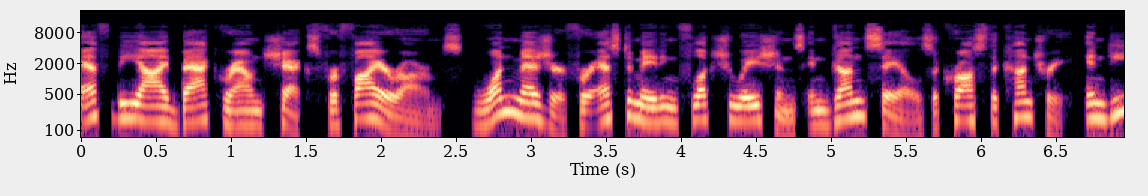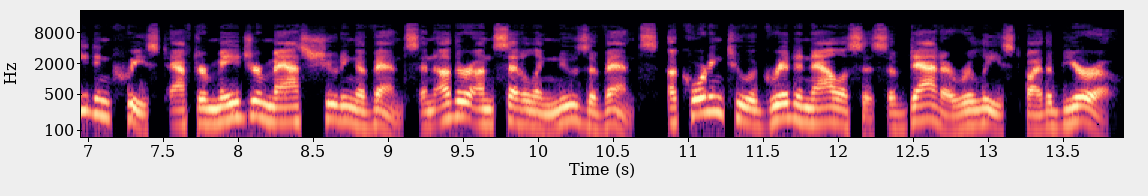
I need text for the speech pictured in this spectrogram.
FBI background checks for firearms, one measure for estimating fluctuations in gun sales across the country, indeed increased after major mass shooting events and other unsettling news events, according to a grid analysis of data released by the Bureau.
